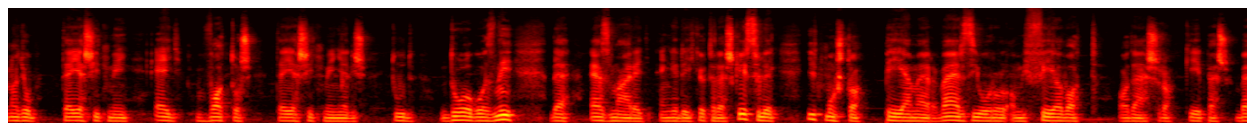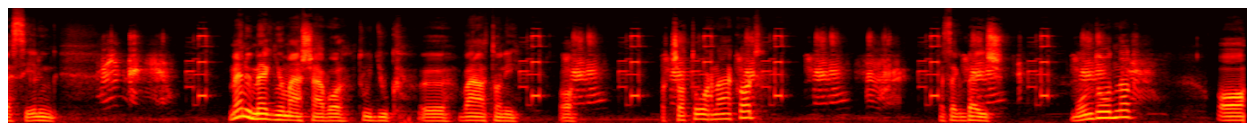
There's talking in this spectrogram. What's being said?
nagyobb teljesítmény, egy wattos teljesítménnyel is tud dolgozni, de ez már egy engedélyköteles készülék. Itt most a PMR verzióról, ami fél watt adásra képes beszélünk. Menü megnyomásával tudjuk ö, váltani a, a csatornákat. Ezek be is mondódnak. A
